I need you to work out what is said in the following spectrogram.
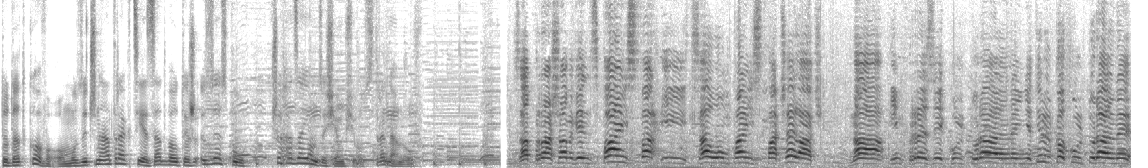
Dodatkowo o muzyczne atrakcje zadbał też zespół przechadzający się wśród straganów. Zapraszamy więc Państwa i całą Państwa czelać na imprezy kulturalne i nie tylko kulturalne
